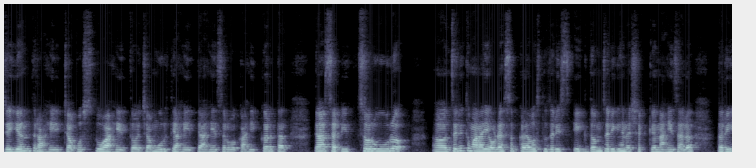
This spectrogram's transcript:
जे यंत्र आहे ज्या वस्तू आहेत ज्या मूर्ती आहेत त्या हे सर्व काही करतात. त्यासाठी जरूर जरी तुम्हाला एवढ्या सगळ्या वस्तू जरी एकदम जरी घेणं शक्य नाही झालं तरी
